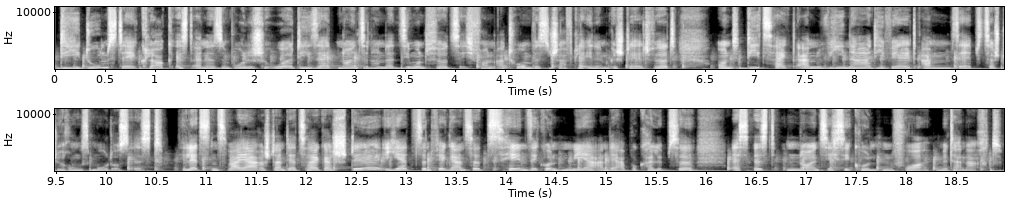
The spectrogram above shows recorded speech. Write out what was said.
Die Doomsday Clock ist eine symbolische Uhr, die seit 1947 von AtomwissenschaftlerInnen gestellt wird und die zeigt an, wie nah die Welt am Selbstzerstörungsmodus ist. Die letzten zwei Jahre stand der Zeiger still, jetzt sind wir ganze zehn Sekunden näher an der Apokalypse. Es ist 90 Sekunden vor Mitternacht.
